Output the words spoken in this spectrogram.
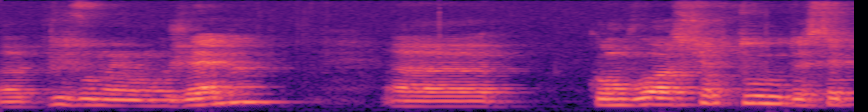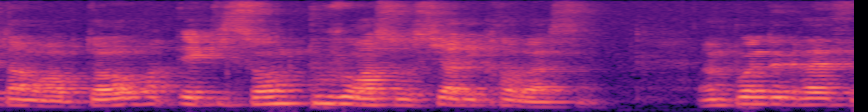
euh, plus ou moins homogènes. Euh, qu'on voit surtout de septembre à octobre et qui sont toujours associés à des crevasses. Un point de greffe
